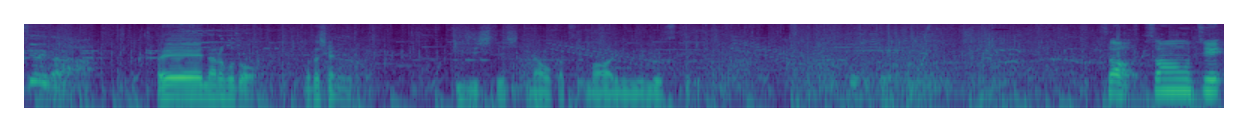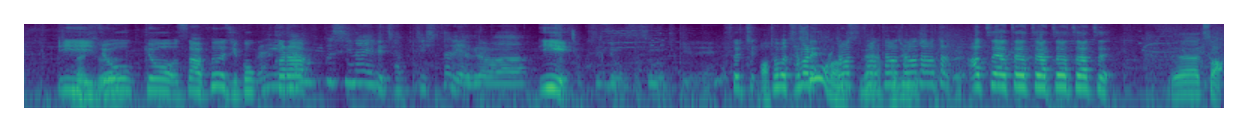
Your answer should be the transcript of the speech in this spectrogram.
強いから。えー、なるほど、まあ、確かに維持してしなおかつ周りに塗り移ってるそうそうそう。さあ、3落ち。いい状況。さあ、封じ、こっ何ジャからン、プしないで着地したら矢倉はいい。着地も進むっていうね。それち、あたま、たまれ、たま、そうなんですねたま、たま、たま、たま、った熱い、熱い、熱い、熱い、熱い、熱い。いやー来た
